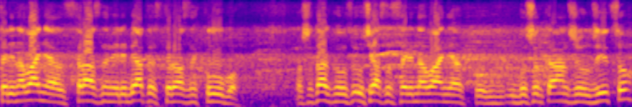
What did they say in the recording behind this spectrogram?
соревнования с разными ребятами из разных клубов. Потому что так участвуют в соревнованиях Бушенкан Джиу-Джитсу,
